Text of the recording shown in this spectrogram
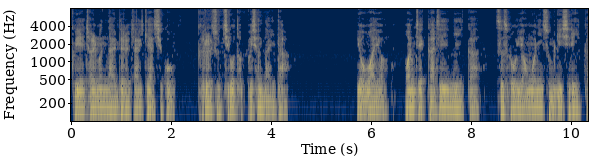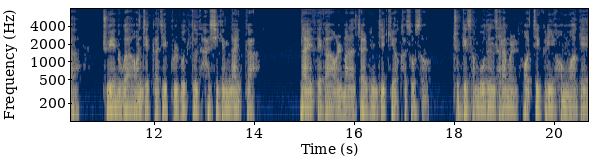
그의 젊은 날들을 짧게 하시고 그를 수치로 덮으셨나이다. 여호와여 언제까지니이까 스스로 영원히 숨기시리이까 주의 노가 언제까지 불붙듯 하시겠나이까 나의 때가 얼마나 짧은지 기억하소서 주께서 모든 사람을 어찌 그리 허무하게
